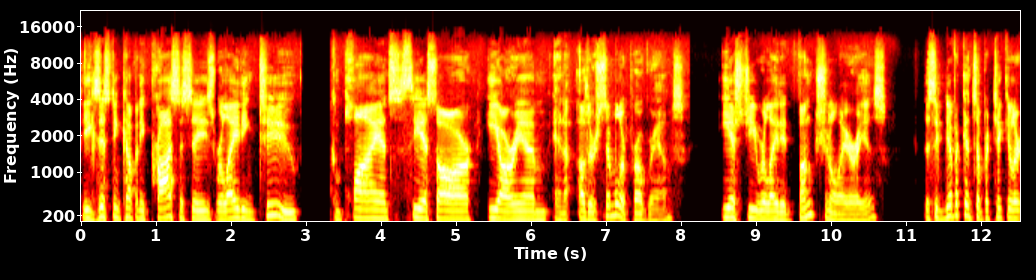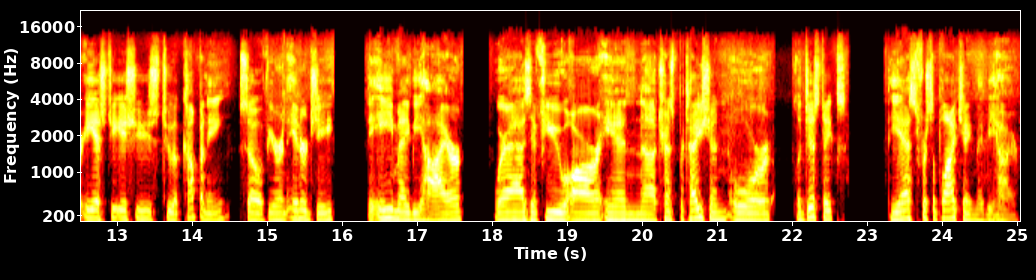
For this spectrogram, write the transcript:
the existing company processes relating to compliance, CSR, ERM, and other similar programs, ESG related functional areas, the significance of particular ESG issues to a company. So, if you're in energy, the E may be higher. Whereas if you are in uh, transportation or logistics, the S for supply chain may be higher.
